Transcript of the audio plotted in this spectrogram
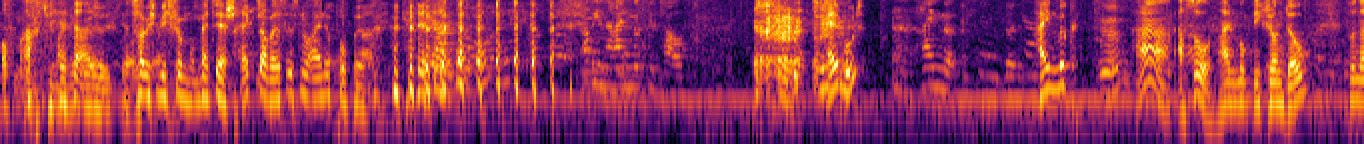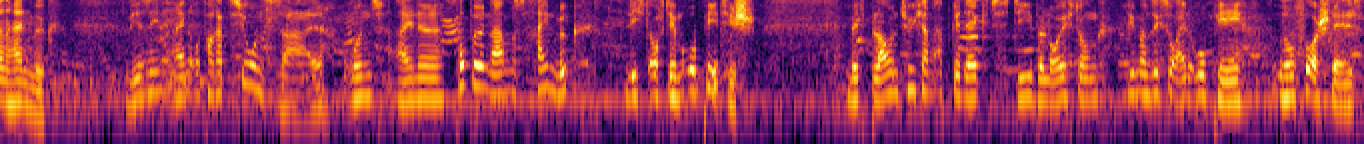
Auf dem achten Meine Güte. Jetzt habe ich mich für einen Moment erschreckt, aber es ist nur eine Puppe. Ich habe ihn Heinmück getauft. Helmut? Heinmück. Heinmück. Ah. Ach so, Heinmuck, nicht John Doe, sondern Heinmück. Wir sehen einen Operationssaal und eine Puppe namens Heinmück liegt auf dem OP-Tisch. Mit blauen Tüchern abgedeckt, die Beleuchtung, wie man sich so ein OP so vorstellt.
